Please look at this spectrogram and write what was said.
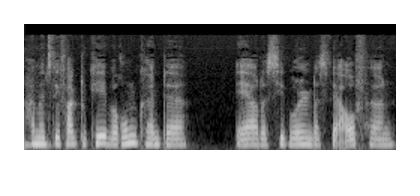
Haben uns gefragt, okay, warum könnte er oder sie wollen, dass wir aufhören?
